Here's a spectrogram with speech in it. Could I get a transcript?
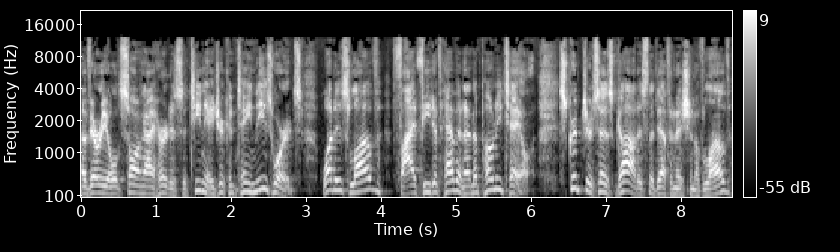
A very old song I heard as a teenager contained these words What is love? Five feet of heaven and a ponytail. Scripture says God is the definition of love.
